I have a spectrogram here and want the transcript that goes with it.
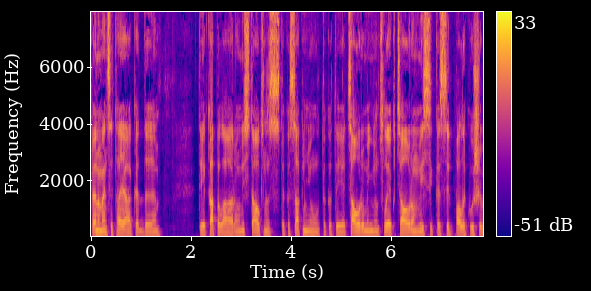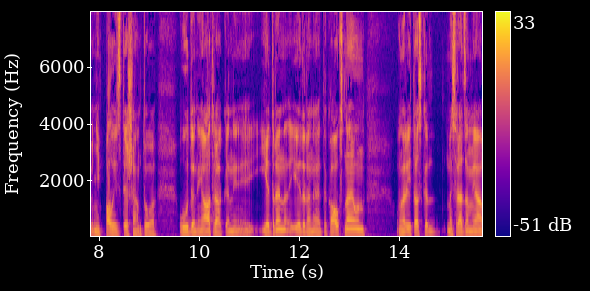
fenomens ir tajā, kad tie kapilāri un visas augsnes sakņu, tie caurumiņi un slieku caurumi, visi, kas ir palikuši, viņi palīdz tiešām to ūdeni ātrāk iedrenēt, iedrenēt augsnē. Un, Un arī tas, ka mēs redzam, jā,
